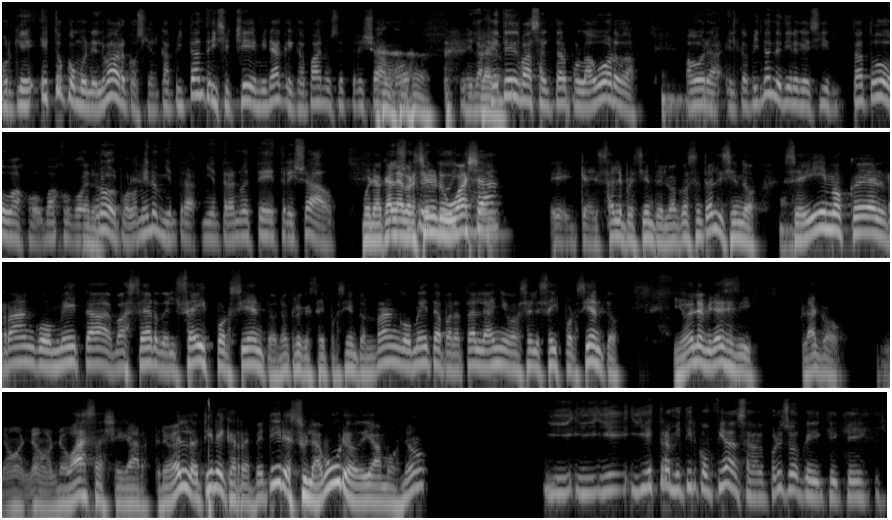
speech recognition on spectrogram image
Porque esto como en el barco, si el capitán te dice, che, mirá que capaz nos estrellamos, eh, la Claro. gente va a saltar por la borda. Ahora, el capitán te tiene que decir, está todo bajo, bajo Claro. control, por lo menos mientras, mientras no esté estrellado. Bueno, acá en la versión uruguaya, como- eh, que sale el presidente del Banco Central diciendo, seguimos que el rango meta va a ser del 6%, no creo que 6%, el rango meta para tal año va a ser el 6%. Y vos lo mirás y decís, flaco, no, no, no vas a llegar, pero él lo tiene que repetir, es su laburo, digamos, ¿no? Y, es transmitir confianza, por eso que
